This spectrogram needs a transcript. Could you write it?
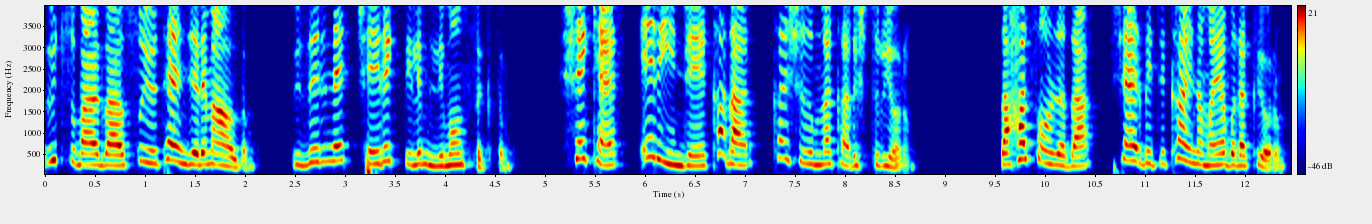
3 su bardağı suyu tencereme aldım. Üzerine çeyrek dilim limon sıktım. Şeker eriyinceye kadar kaşığımla karıştırıyorum. Daha sonra da şerbeti kaynamaya bırakıyorum.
